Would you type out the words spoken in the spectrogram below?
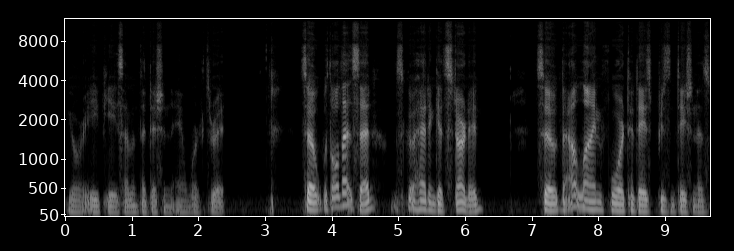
your APA 7th edition and work through it. So with all that said, let's go ahead and get started. So the outline for today's presentation is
